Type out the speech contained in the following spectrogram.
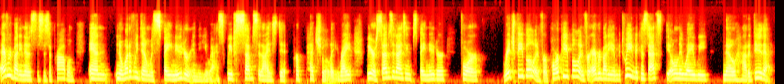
Everybody knows this is a problem. And, you know, what have we done with spay neuter in the US? We've subsidized it perpetually, right? We are subsidizing spay neuter for rich people and for poor people and for everybody in between because that's the only way we know how to do that.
